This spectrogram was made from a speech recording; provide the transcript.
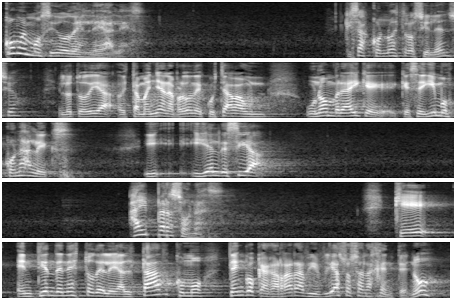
¿Cómo hemos sido desleales? Quizás con nuestro silencio. El otro día, esta mañana, perdón, escuchaba un, un hombre ahí que, seguimos con Alex. Y, y él decía, hay personas que entienden esto de lealtad como tengo que agarrar a bibliazos a la gente. No.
